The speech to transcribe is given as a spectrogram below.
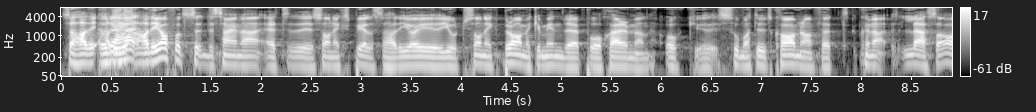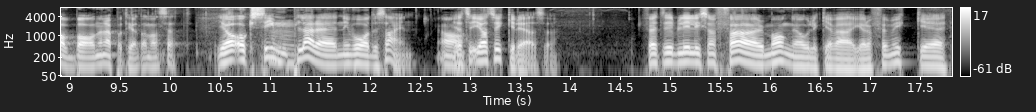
Så hade, hade, här- jag, hade jag fått designa ett eh, Sonic-spel så hade jag ju gjort Sonic bra mycket mindre på skärmen och eh, zoomat ut kameran för att kunna läsa av banorna på ett helt annat sätt. Ja, och simplare nivådesign. Ja. Jag, jag tycker det alltså. För att det blir liksom för många olika vägar och för mycket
